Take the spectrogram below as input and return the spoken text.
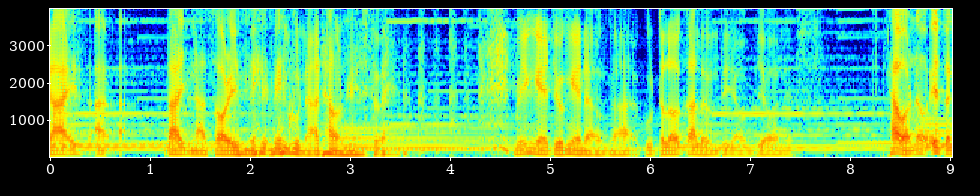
guys တာကြီးငါ sorry မင်းမင်းကနားထောင်နေဆိုရင်မင်းငယ်ကျိုးငယ်တာကိုငါအခုတလောကလုံးသိအောင်ပြောနေထားပါတော့ it's a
